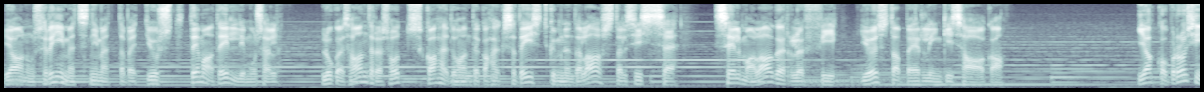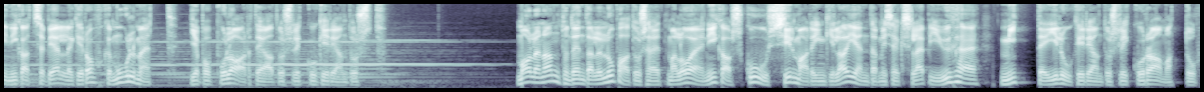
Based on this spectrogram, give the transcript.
Jaanus Riimets nimetab, et just tema tellimusel luges Andres Ots kahe tuhande kaheksateistkümnendal aastal sisse Selma Lagerlöfi Gösta Berlingi saaga. Jakob Rosin igatseb jällegi rohkem ulmet ja populaarteaduslikku kirjandust ma olen andnud endale lubaduse, et ma loen igas kuus silmaringi laiendamiseks läbi ühe mitte ilukirjandusliku raamatu.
